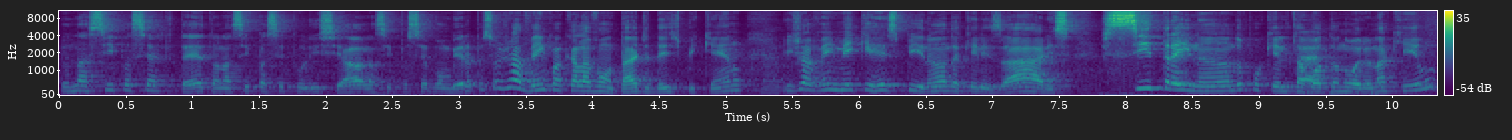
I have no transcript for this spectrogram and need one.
eu nasci para ser arquiteto, eu nasci para ser policial, eu nasci para ser bombeiro. A pessoa já vem com aquela vontade desde pequeno é. e já vem meio que respirando aqueles ares, se treinando, porque ele tá é. botando o olho naquilo.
